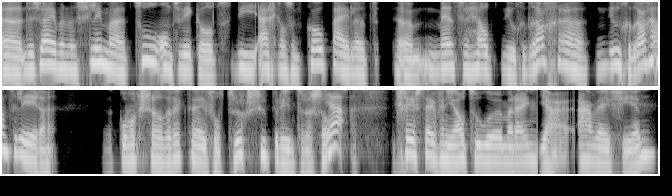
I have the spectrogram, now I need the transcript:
Uh, dus wij hebben een slimme tool ontwikkeld die eigenlijk als een co-pilot uh, mensen helpt nieuw gedrag, uh, nieuw gedrag aan te leren. Daar kom ik zo direct even op terug. Super interessant. Ja. Ik geef eerst even naar jou toe, Marijn. Ja, AWVN.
